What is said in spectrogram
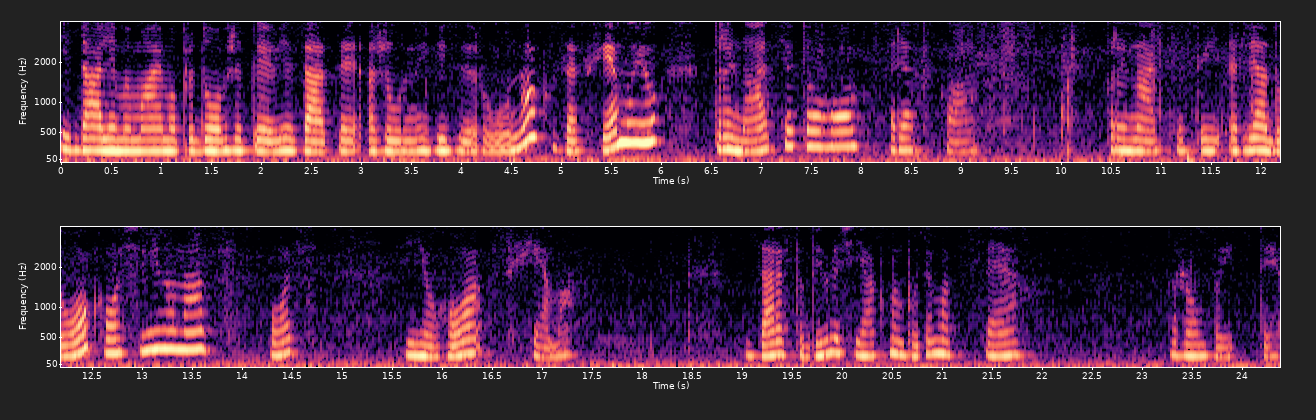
І далі ми маємо продовжити в'язати ажурний візерунок за схемою 13 рядка. 13 рядок, ось він у нас, ось його схема. Зараз подивлюсь, як ми будемо це робити.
